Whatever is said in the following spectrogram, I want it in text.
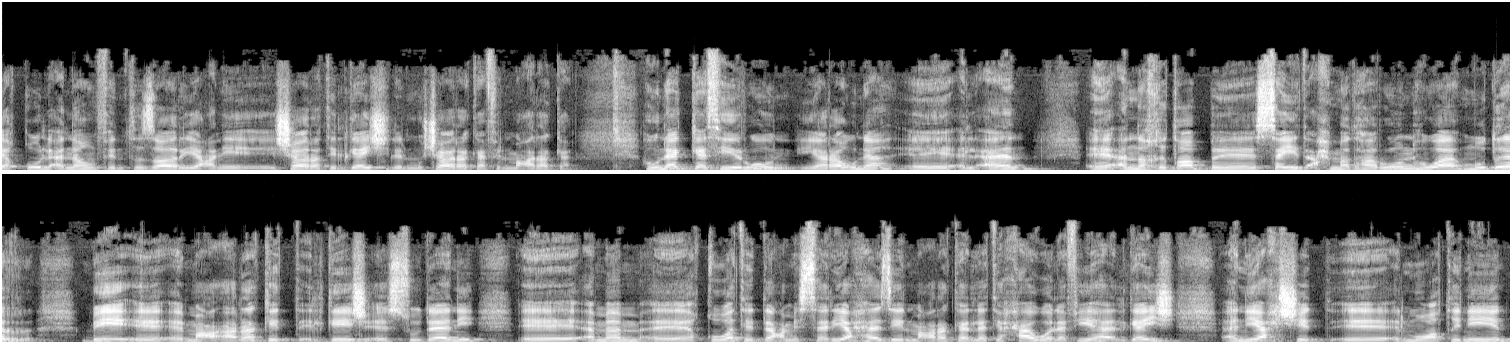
ويقول يقول أنهم في انتظار يعني إشارة الجيش للمشاركة في المعركة. هناك كثيرون يرون آه، الآن آه، أن خطاب السيد أحمد هارون هو مضر بمعركة الجيش السوداني آه، أمام قوات الدعم السريع. هذه المعركة التي حاول فيها الجيش أن يحشد المواطنين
